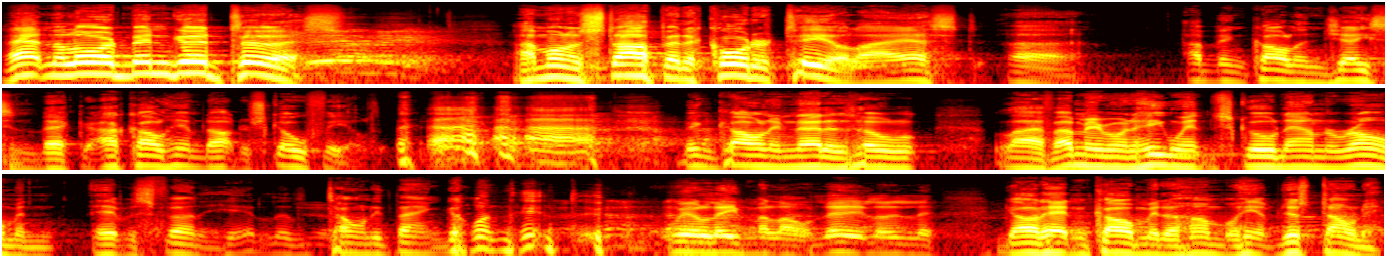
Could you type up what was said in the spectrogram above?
Hadn't the Lord been good to us? I'm going to stop at a quarter till. I asked, uh, I've been calling Jason Becker. I call him Dr. Schofield. been calling him that his whole life. I remember when he went to school down to Rome, and it was funny. He had a little Tony thing going then, too. We'll leave him alone. God hadn't called me to humble him, just Tony.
